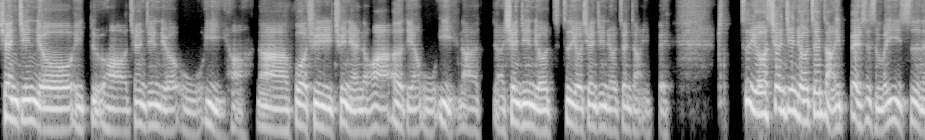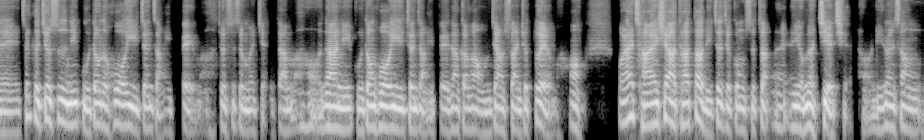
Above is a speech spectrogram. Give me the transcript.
现金流一度哈，现金流五亿哈，那过去去年的话二点五亿，那现金流自由现金流增长一倍，自由现金流增长一倍是什么意思呢？这个就是你股东的获益增长一倍嘛，就是这么简单嘛。哦，那你股东获益增长一倍，那刚刚我们这样算就对了嘛。哦。我来查一下，他到底这家公司赚有没有借钱？哈，理论上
